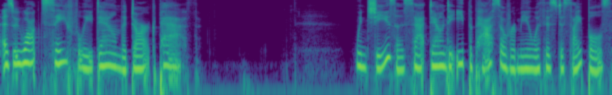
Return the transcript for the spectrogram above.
as we walked safely down the dark path. When Jesus sat down to eat the Passover meal with his disciples,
